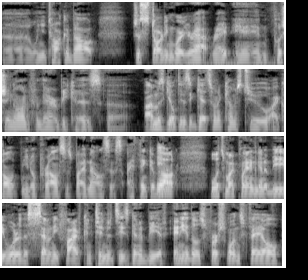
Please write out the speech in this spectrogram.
uh, when you talk about just starting where you're at, right, and pushing on from there. Because uh, I'm as guilty as it gets when it comes to I call it you know paralysis by analysis. I think about yeah. what's my plan going to be, what are the 75 contingencies going to be if any of those first ones fail,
